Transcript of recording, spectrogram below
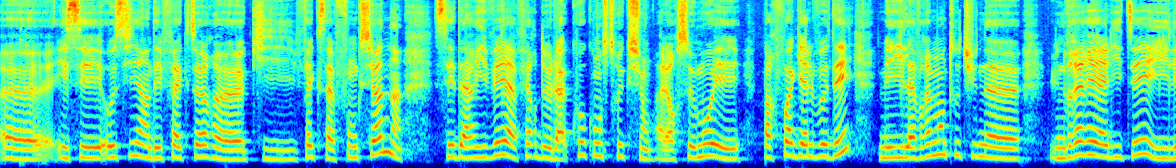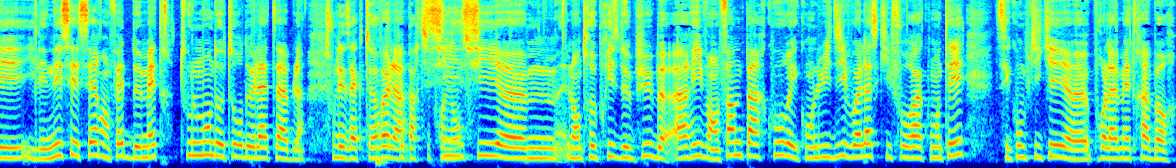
Euh, et c'est aussi un des facteurs euh, qui fait que ça fonctionne, c'est d'arriver à faire de la co-construction. Alors ce mot est parfois galvaudé, mais il a vraiment toute une, euh, une vraie réalité et il est, il est nécessaire en fait de mettre tout le monde autour de la table. Tous les acteurs, voilà. les parties prenantes. Si, si euh, l'entreprise de pub arrive en fin de parcours et qu'on lui dit voilà ce qu'il faut raconter, c'est compliqué euh, pour la mettre à bord.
